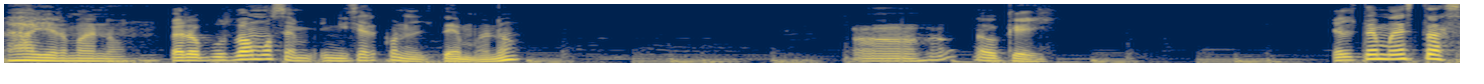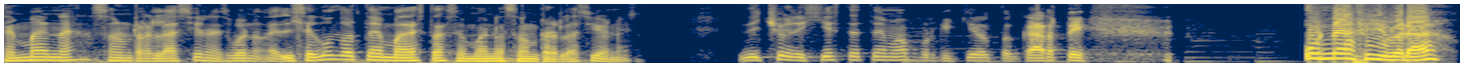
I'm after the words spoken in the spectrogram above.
Ay, hermano. Pero pues vamos a iniciar con el tema, ¿no? Ajá. Ok. El tema de esta semana son relaciones. Bueno, el segundo tema de esta semana son relaciones. De hecho, elegí este tema porque quiero tocarte una fibra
